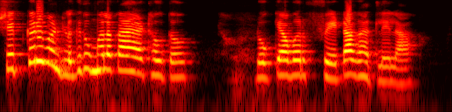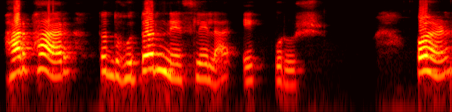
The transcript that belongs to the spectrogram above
शेतकरी म्हटलं की तुम्हाला काय आठवतं? डोक्यावर फेटा घातलेला फार फार तो धोतर नेसलेला एक पुरुष. पण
